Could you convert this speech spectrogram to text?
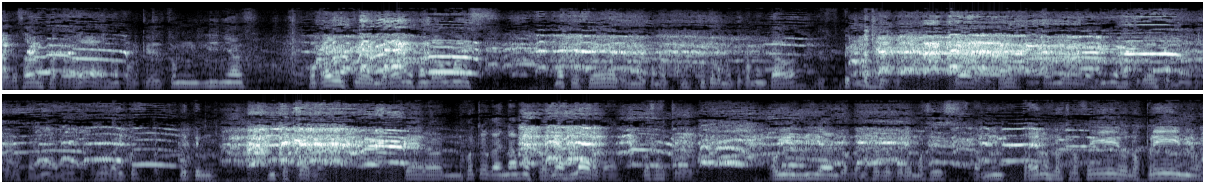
regresar a los placadadas, ¿no? Porque son líneas o calles que en verdad nos han dado más, más trofeo, como, como, justo como te comentaba. Claro, entonces en cambio en las líneas anteriores como los canarios, esos garitos, meten muchas cosas. Pero nosotros ganamos peleas largas, cosas que hoy en día lo que nosotros queremos es también traernos los trofeos, los premios.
